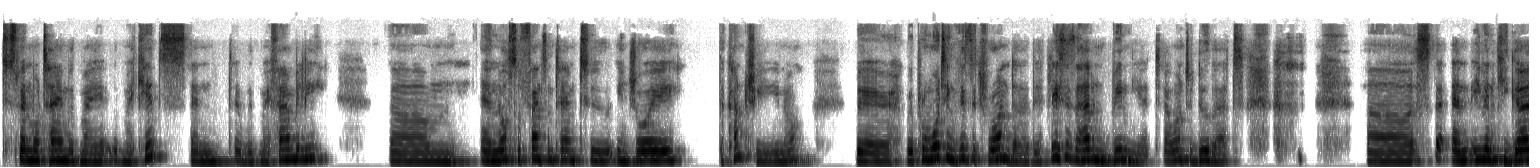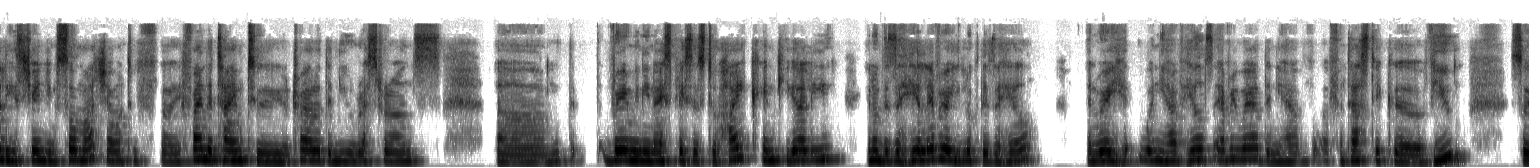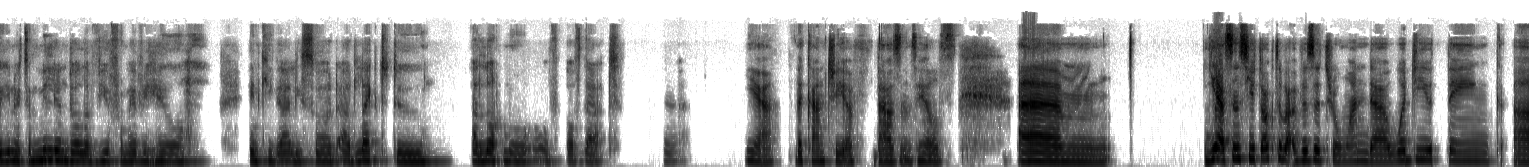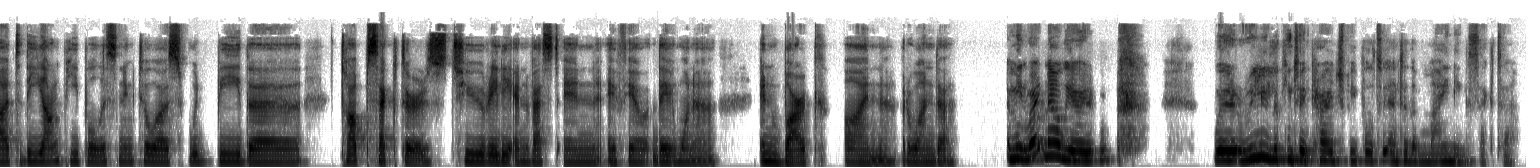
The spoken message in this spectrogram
to spend more time with my with my kids and with my family, um, and also find some time to enjoy the country. You know, where we're promoting Visit Rwanda. There are places I haven't been yet. I want to do that. Uh, and even Kigali is changing so much. I want to f- find the time to you know, try out the new restaurants, um, very many nice places to hike in Kigali. You know, there's a hill everywhere you look. There's a hill, and where you, when you have hills everywhere, then you have a fantastic uh, view. So you know, it's a million dollar view from every hill in Kigali. So I'd, I'd like to do a lot more of of that. Yeah. Yeah, the country of thousands hills. Um, yeah, since you talked about Visit Rwanda, what do you think uh, to the young people listening to us would be the top sectors to really invest in if you, they want to embark on Rwanda? I mean, right now we are we're really looking to encourage people to enter the mining sector.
